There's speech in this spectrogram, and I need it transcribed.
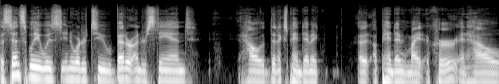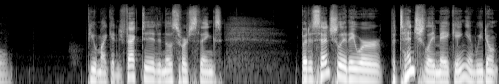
ostensibly it was in order to better understand how the next pandemic a pandemic might occur and how people might get infected and those sorts of things. But essentially, they were potentially making, and we don't,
